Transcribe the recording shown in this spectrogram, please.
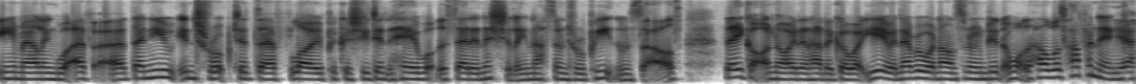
emailing, whatever. Then you interrupted their flow because you didn't hear what they said initially and asked them to repeat themselves. They got annoyed and had a go at you, and everyone else in the room didn't know what the hell was happening. Yeah.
